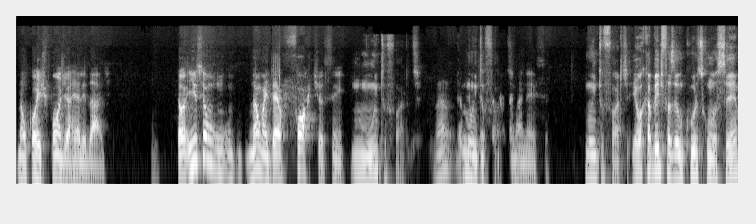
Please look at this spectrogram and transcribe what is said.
não corresponde à realidade. Então isso é um, não uma ideia forte assim. Muito forte. Né? É muito forte. Permanência. Muito forte. Eu acabei de fazer um curso com você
